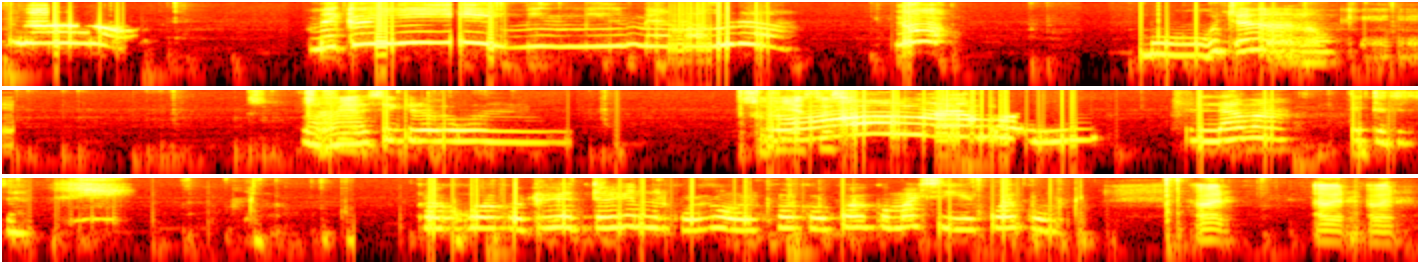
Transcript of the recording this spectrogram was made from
¡No! ¡Me caí! ¡Mi, mi, mi armadura! ¡No! Mucha, no que. Sofía. Ah, sí creo que Sofía, no, estás... Lava. Este, este, este. Juego, juego, traigan el juego, el juego, juego, Maxi, el juego. A ver, a ver, a ver.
